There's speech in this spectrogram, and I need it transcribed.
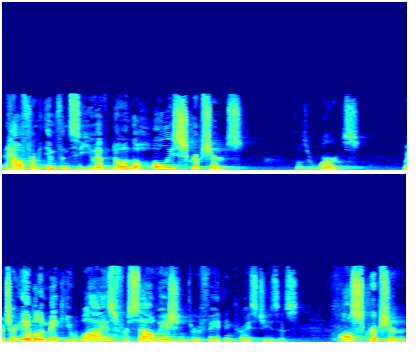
and how from infancy you have known the Holy Scriptures. Those are words, which are able to make you wise for salvation through faith in Christ Jesus. All Scripture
